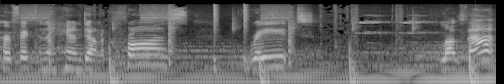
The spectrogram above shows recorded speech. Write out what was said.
Perfect, and then hand down across. Great. Love that.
